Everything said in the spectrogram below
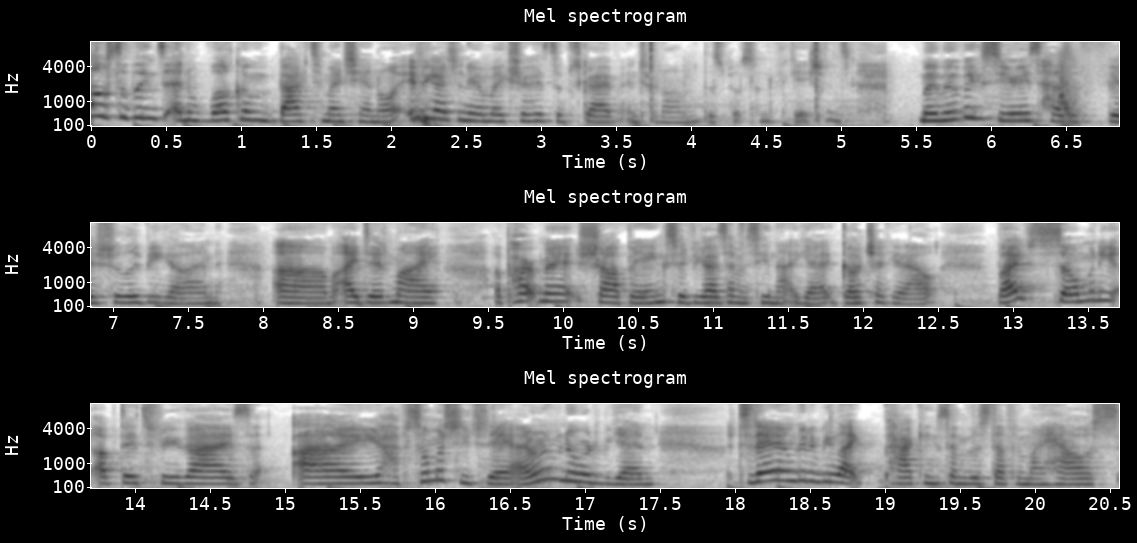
Hello siblings and welcome back to my channel. If you guys are new, make sure to hit subscribe and turn on those post notifications. My moving series has officially begun. Um, I did my apartment shopping, so if you guys haven't seen that yet, go check it out. But I have so many updates for you guys. I have so much to do today, I don't even know where to begin. Today I'm to be like packing some of the stuff in my house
